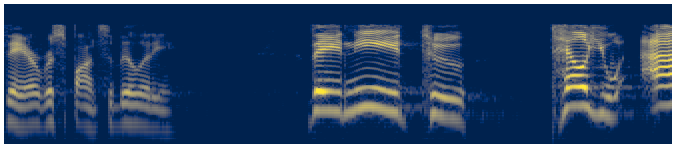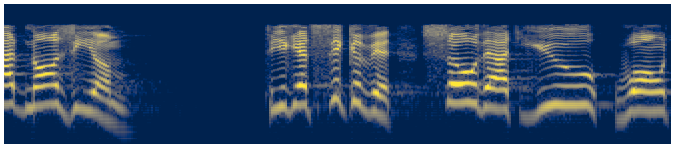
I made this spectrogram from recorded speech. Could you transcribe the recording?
their responsibility. They need to tell you ad nauseum till you get sick of it so that you won't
